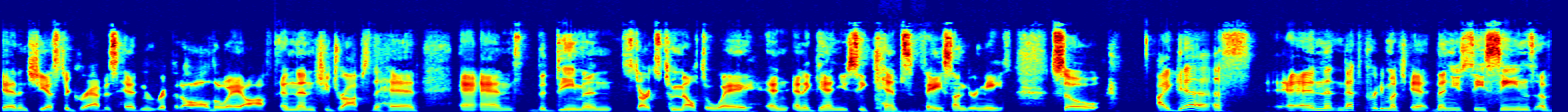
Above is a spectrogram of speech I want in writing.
and she has to grab his head and rip it all the way off, and then she drops the head, and the demon starts to melt away, and and again you see Kent's face underneath. So I guess and then that's pretty much it. Then you see scenes of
